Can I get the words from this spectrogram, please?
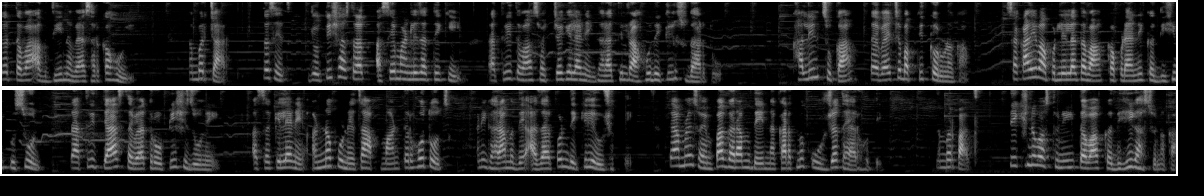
तर तवा अगदी नव्यासारखा होईल. नंबर चार. तसेच ज्योतिषशास्त्रात असे मानले जाते की रात्री तवा स्वच्छ केल्याने घरातील राहू देखील सुधारतो. खालील चुका तव्याच्या बाबतीत करू नका. सकाळी वापरलेला तवा कपड्याने कधीही पुसून रात्री त्याच तव्यात रोटी शिजू नये. असं केल्याने अन्नपूर्णेचा अपमान तर होतोच आणि घरामध्ये आजारपण देखील येऊ शकते. त्यामुळे स्वयंपाकघरामध्ये नकारात्मक ऊर्जा तयार होते. नंबर पाच. तीक्ष्ण वस्तूंनी तवा कधीही घासू नका.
